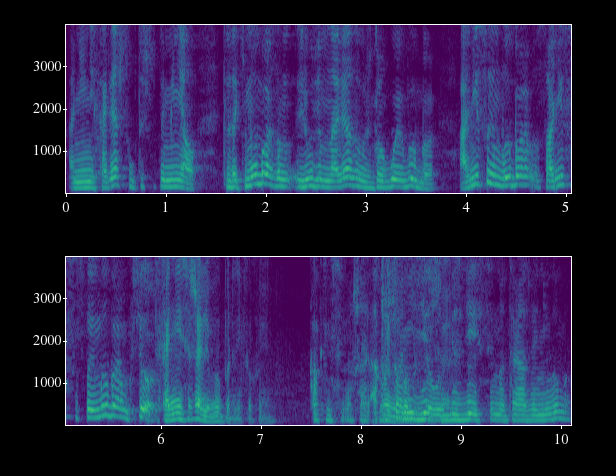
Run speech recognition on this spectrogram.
они не хотят, чтобы ты что-то менял. Ты таким образом людям навязываешь другой выбор. Они своим выбором, они со своим выбором все. Так они не совершали выбор никакой. Как не совершали? А то, что они делают бездействием, это разве не выбор?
